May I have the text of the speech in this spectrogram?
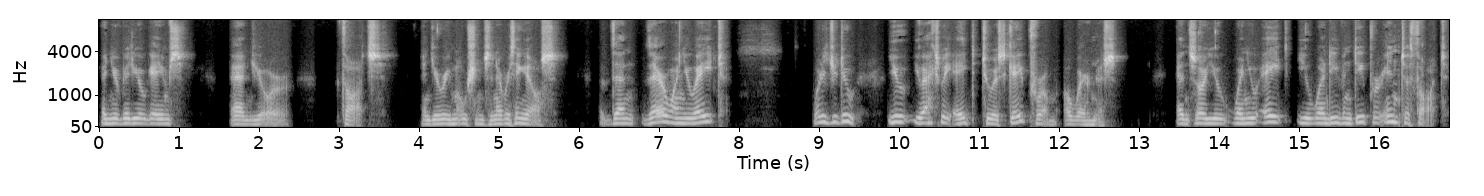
and your video games and your thoughts and your emotions and everything else. Then there, when you ate, what did you do? You you actually ate to escape from awareness. And so you when you ate, you went even deeper into thought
